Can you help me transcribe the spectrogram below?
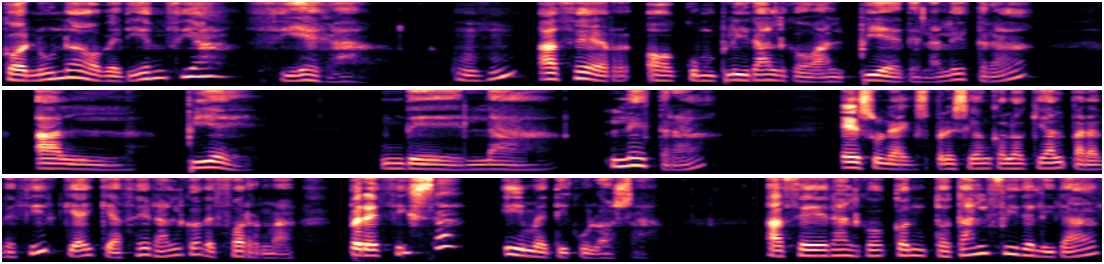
con una obediencia ciega. Hacer o cumplir algo al pie de la letra, al pie de la letra, es una expresión coloquial para decir que hay que hacer algo de forma precisa y meticulosa. Hacer algo con total fidelidad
